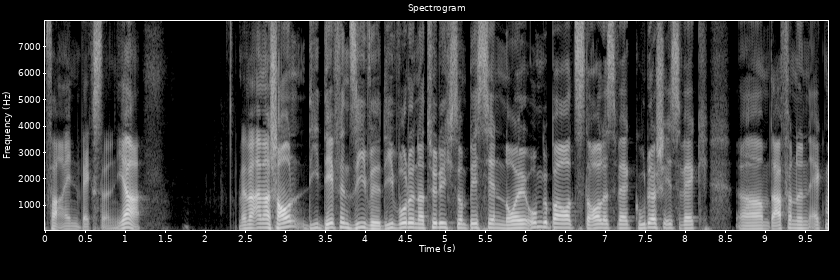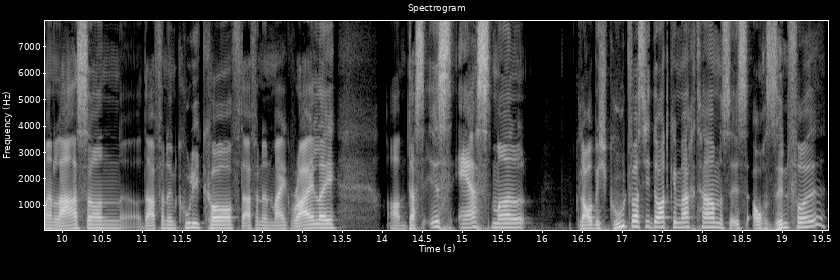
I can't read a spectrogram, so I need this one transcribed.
Verein wechseln. Ja, wenn wir einmal schauen, die Defensive, die wurde natürlich so ein bisschen neu umgebaut. Stahl ist weg, Gudasch ist weg, ähm, dafür einen Ekman Larsson, dafür einen Kulikov, dafür einen Mike Riley. Ähm, das ist erstmal, glaube ich, gut, was sie dort gemacht haben. Es ist auch sinnvoll.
